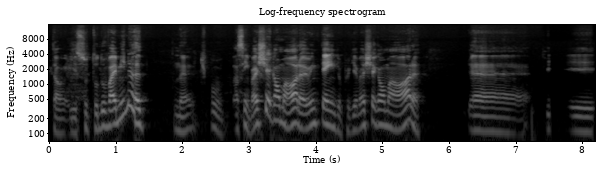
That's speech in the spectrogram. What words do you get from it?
então, isso tudo vai minando, né? Tipo, assim, vai chegar uma hora, eu entendo, porque vai chegar uma hora é, que,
